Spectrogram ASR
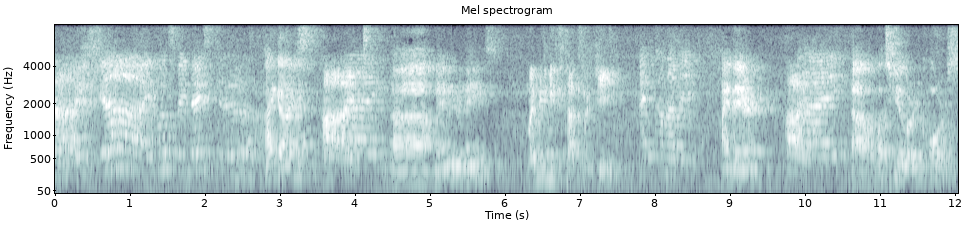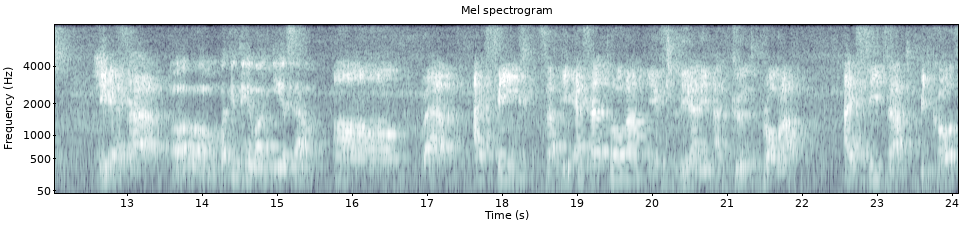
nice. Yeah, it was very nice too. Hi guys. Hi. Uh, may I know your names? My name is Tatsuki. I'm Kanade. Hi there. Hi. Hi. Uh, what's your course? ESL. Oh, what do you think about ESL? Um, well, I think the ESL program is really a good program. I see that because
